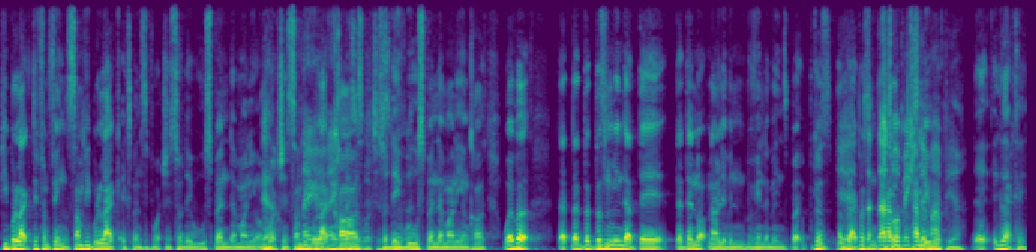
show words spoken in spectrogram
people like different things. Some people like expensive watches, so they will spend their money on Yeah. watches. Some Like- people like, like cars, so they too, will spend their money on cars. Whether that, that, that doesn't mean that they that they're not now living within the means, but because a black person tha- that's can- what makes can be them ri- happier yeah, exactly.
